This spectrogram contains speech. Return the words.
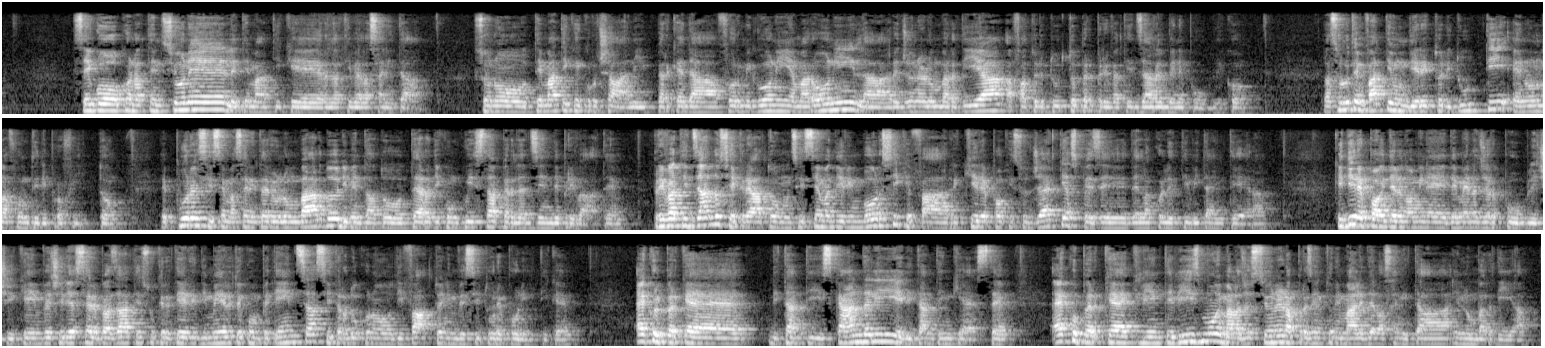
Seguo con attenzione le tematiche relative alla sanità. Sono tematiche cruciali perché da Formigoni a Maroni la Regione Lombardia ha fatto di tutto per privatizzare il bene pubblico. La salute infatti è un diritto di tutti e non una fonte di profitto. Eppure il sistema sanitario lombardo è diventato terra di conquista per le aziende private. Privatizzando si è creato un sistema di rimborsi che fa arricchire pochi soggetti a spese della collettività intera. Che dire poi delle nomine dei manager pubblici, che invece di essere basate su criteri di merito e competenza si traducono di fatto in investiture politiche. Ecco il perché di tanti scandali e di tante inchieste. Ecco perché clientelismo e malagestione rappresentano i mali della sanità in Lombardia.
